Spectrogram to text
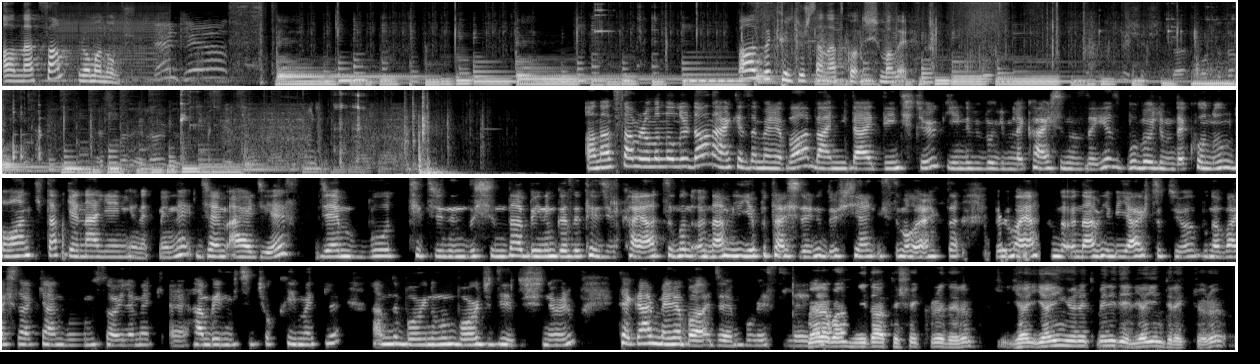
Anlatsam roman olur. Bazı kültür sanat konuşmaları. Anlatsam Roman Olur'dan herkese merhaba. Ben Nida Dinç Türk. Yeni bir bölümle karşınızdayız. Bu bölümde konuğum Doğan Kitap Genel Yayın Yönetmeni Cem Erciyes. Cem bu titrinin dışında benim gazetecilik hayatımın önemli yapı taşlarını döşeyen isim olarak da benim hayatımda önemli bir yer tutuyor. Buna başlarken bunu söylemek e, hem benim için çok kıymetli hem de boynumun borcu diye düşünüyorum. Tekrar merhaba Cem bu vesileyle. Merhaba Nida teşekkür ederim. Ya, yayın yönetmeni değil yayın direktörü.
